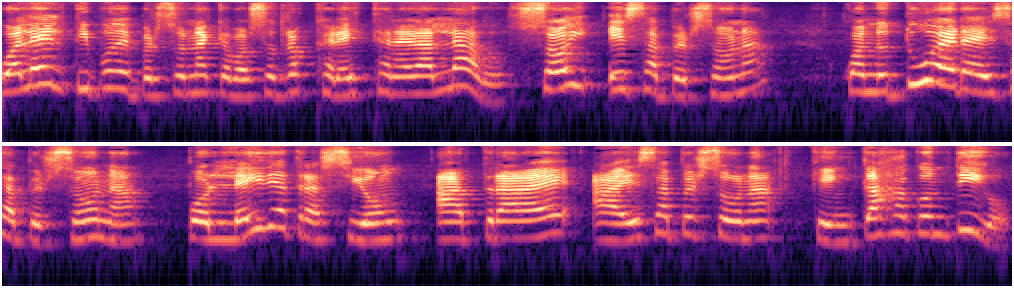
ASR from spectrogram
¿Cuál es el tipo de persona que vosotros queréis tener al lado? ¿Soy esa persona? Cuando tú eres esa persona, por ley de atracción, atrae a esa persona que encaja contigo,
